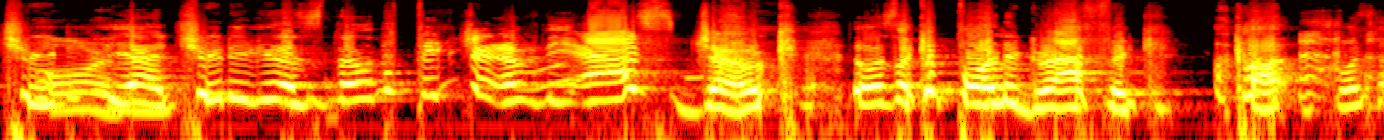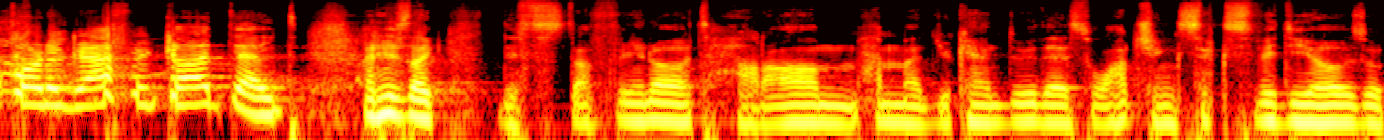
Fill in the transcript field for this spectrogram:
as, treat, Porn. yeah, treating it as though the picture of the ass joke it was like a pornographic was pornographic content. And he's like, this stuff, you know, it's haram, Muhammad, you can't do this, watching sex videos or,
